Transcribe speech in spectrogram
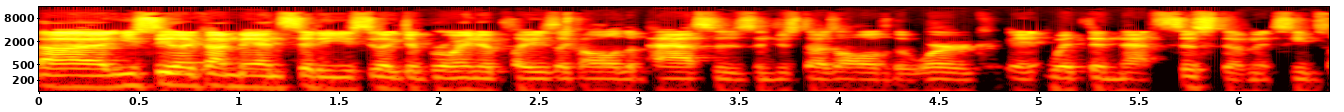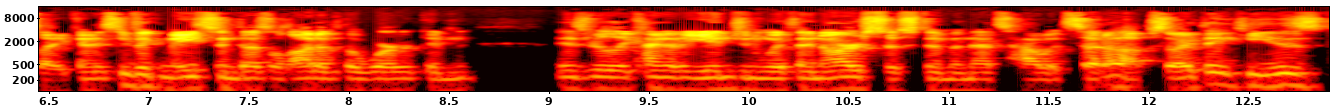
uh, you see like on Man City, you see like De Bruyne plays like all the passes and just does all of the work within that system. It seems like, and it seems like Mason does a lot of the work and is really kind of the engine within our system, and that's how it's set up. So I think he is,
